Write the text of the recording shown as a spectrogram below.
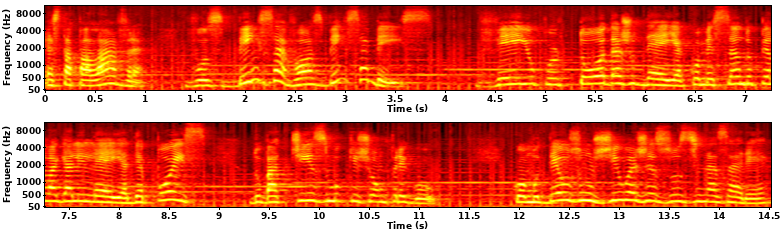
Esta palavra, vos bem, vós bem sabeis, veio por toda a Judéia, começando pela Galiléia, depois do batismo que João pregou. Como Deus ungiu a Jesus de Nazaré,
